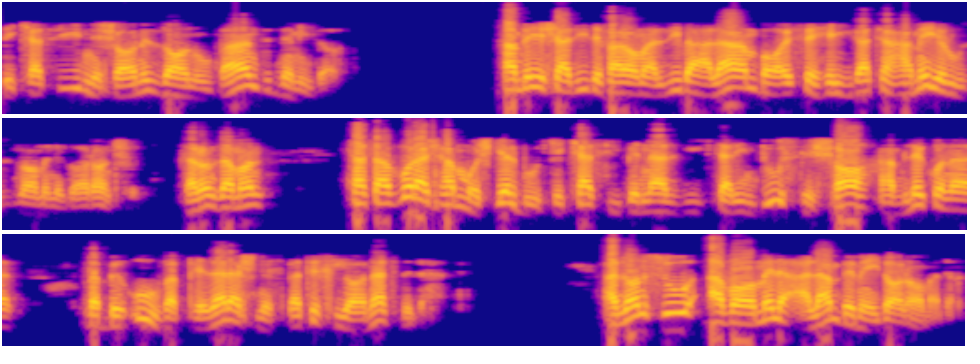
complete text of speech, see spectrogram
به کسی نشان زانوبند نمی‌داد. حمله شدید فرامرزی به علم باعث حیرت همه روزنامه نگاران شد. در آن زمان تصورش هم مشکل بود که کسی به نزدیکترین دوست شاه حمله کند و به او و پدرش نسبت خیانت بدهد. از آن سو عوامل علم به میدان آمدند.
